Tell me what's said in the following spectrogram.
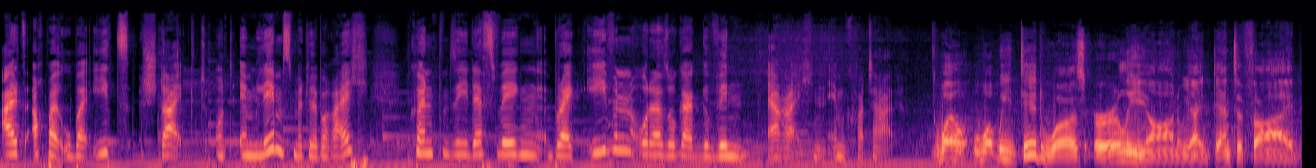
als auch bei Uber Eats steigt. Und im Lebensmittelbereich könnten sie deswegen Break-Even oder sogar Gewinn erreichen im Quartal. Well, what we did was early on we identified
